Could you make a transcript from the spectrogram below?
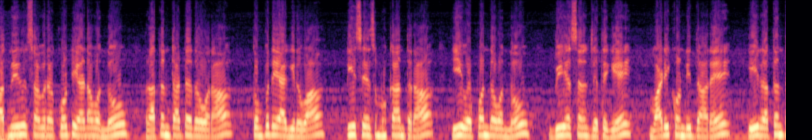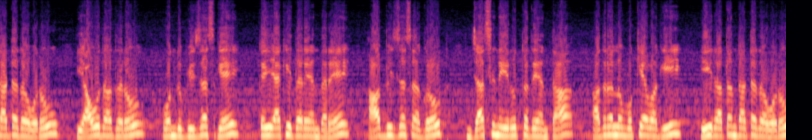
ಹದಿನೈದು ಸಾವಿರ ಕೋಟಿ ಹಣವನ್ನು ರತನ್ ತಾಟದವರ ಕಂಪನಿಯಾಗಿರುವ ಟಿ ಸಿ ಎಸ್ ಮುಖಾಂತರ ಈ ಒಪ್ಪಂದವನ್ನು ಬಿಎಸ್ಎನ್ ಎಸ್ ಎನ್ ಜೊತೆಗೆ ಮಾಡಿಕೊಂಡಿದ್ದಾರೆ. ಈ ರತನ್ ಟಾಟಾದವರು ಯಾವುದಾದರೂ ಒಂದು ಬಿಸ್ನೆಸ್ಗೆ ಕೈ ಹಾಕಿದ್ದಾರೆ ಅಂದರೆ ಆ ಬಿಸ್ನೆಸ್ ಗ್ರೋತ್ ಜಾಸ್ತಿನೇ ಇರುತ್ತದೆ ಅಂತ ಅದರಲ್ಲೂ ಮುಖ್ಯವಾಗಿ ಈ ರತನ್ ಟಾಟಾದವರು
